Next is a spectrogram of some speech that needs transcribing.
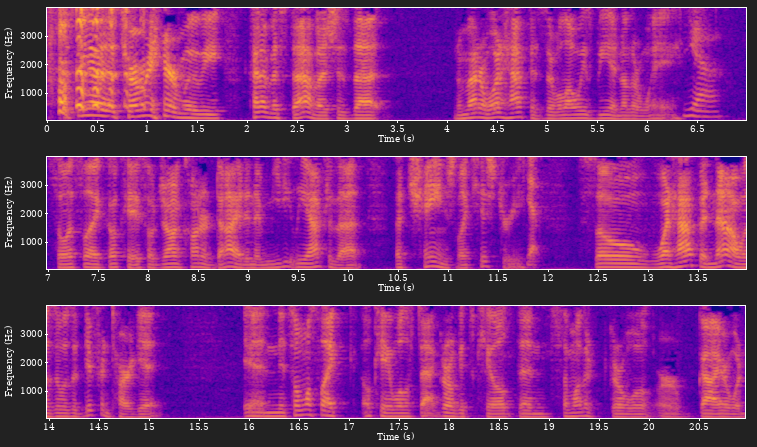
the thing that the Terminator movie kind of established is that no matter what happens, there will always be another way. Yeah. So it's like, okay, so John Connor died, and immediately after that, that changed like history. Yeah. So what happened now is it was a different target, and it's almost like, okay, well, if that girl gets killed, then some other girl will, or guy or what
